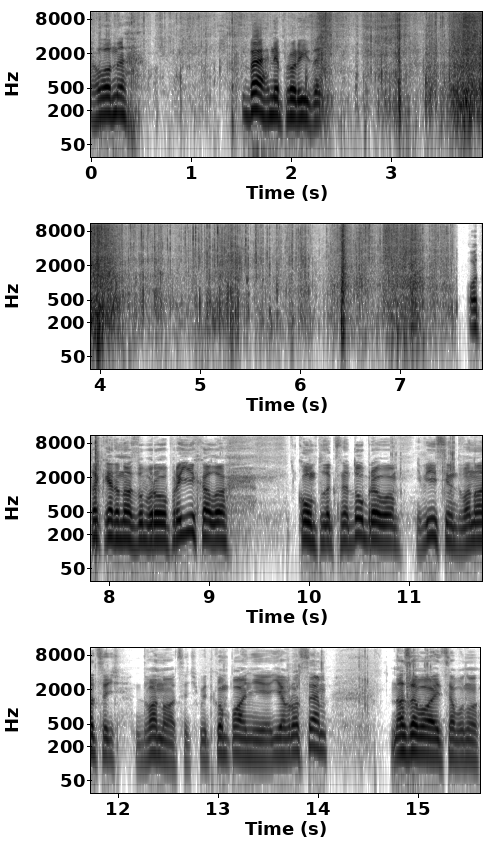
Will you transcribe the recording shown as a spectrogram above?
Головне, бег не прорізати. Отаке до нас добриво приїхало. Комплексне добриво 8, 12, 12 від компанії Євросем. Називається воно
